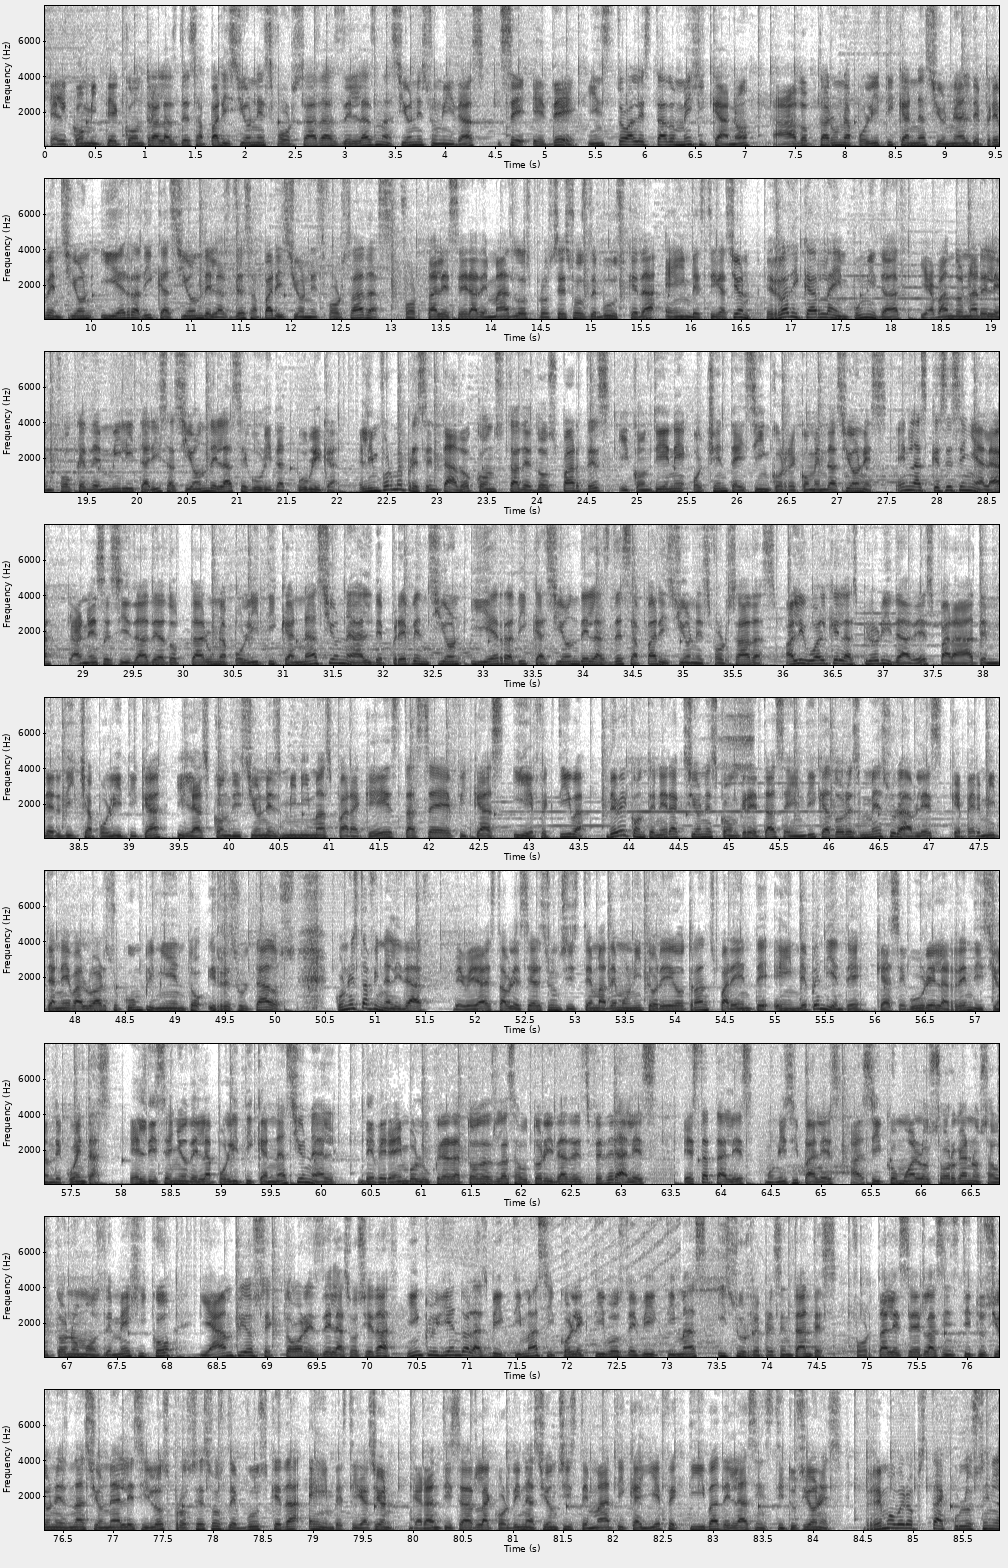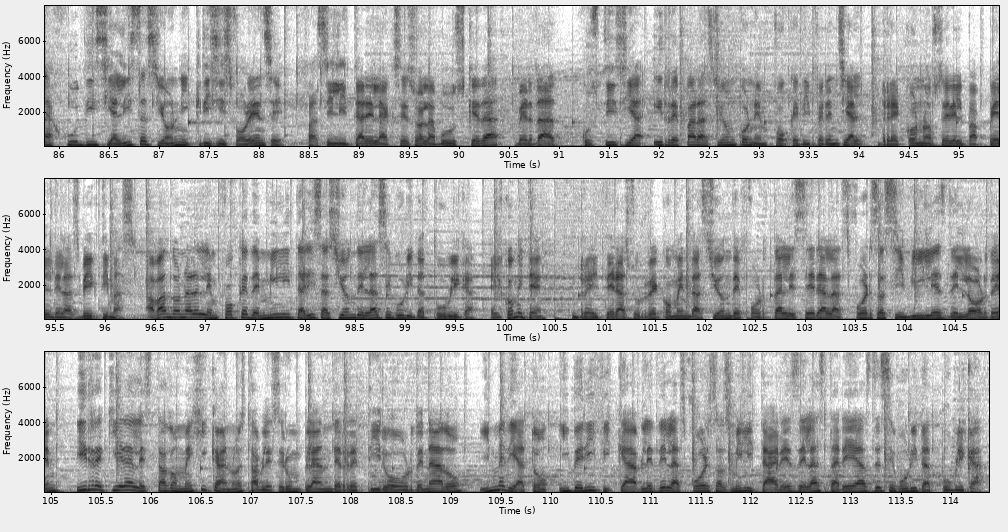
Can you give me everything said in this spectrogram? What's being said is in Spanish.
El Comité contra las Desapariciones Forzadas de las Naciones Unidas, CED, instó al Estado mexicano a adoptar una política nacional de prevención y erradicación de las desapariciones forzadas, fortalecer además los procesos de búsqueda e investigación, erradicar la impunidad y abandonar el enfoque de militarización de la seguridad pública. El informe presentado consta de dos partes y contiene 85 recomendaciones, en las que se señala la necesidad de adoptar adoptar una política nacional de prevención y erradicación de las desapariciones forzadas, al igual que las prioridades para atender dicha política y las condiciones mínimas para que ésta sea eficaz y efectiva. Debe contener acciones concretas e indicadores mesurables que permitan evaluar su cumplimiento y resultados. Con esta finalidad, deberá establecerse un sistema de monitoreo transparente e independiente que asegure la rendición de cuentas. El diseño de la política nacional deberá involucrar a todas las autoridades federales, estatales, municipales, así como a los órganos autónomos de México y a amplios sectores de la sociedad, incluyendo a las víctimas y colectivos de víctimas y sus representantes. Fortalecer las instituciones nacionales y los procesos de búsqueda e investigación. Garantizar la coordinación sistemática y efectiva de las instituciones. Remover obstáculos en la judicialización y crisis forense facilitar el acceso a la búsqueda, verdad, justicia y reparación con enfoque diferencial, reconocer el papel de las víctimas, abandonar el enfoque de militarización de la seguridad pública. El comité reitera su recomendación de fortalecer a las fuerzas civiles del orden y requiere al Estado mexicano establecer un plan de retiro ordenado, inmediato y verificable de las fuerzas militares de las tareas de seguridad pública.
